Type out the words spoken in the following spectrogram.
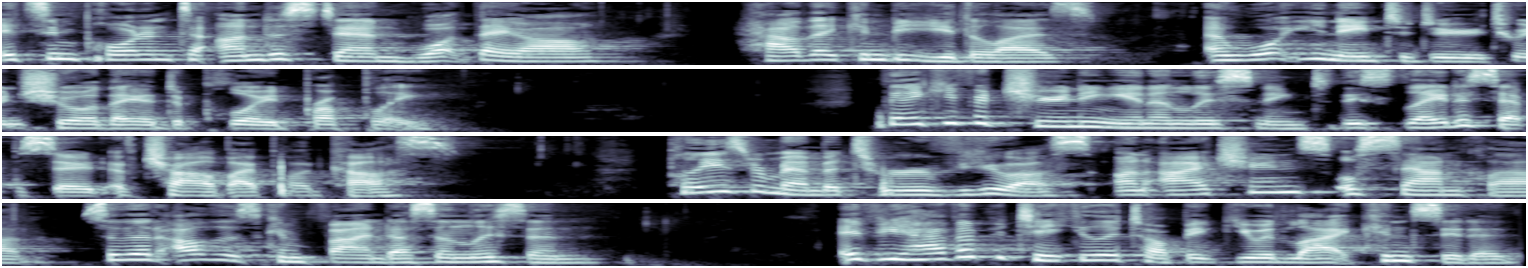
It's important to understand what they are, how they can be utilised, and what you need to do to ensure they are deployed properly. Thank you for tuning in and listening to this latest episode of Trial by Podcast. Please remember to review us on iTunes or SoundCloud so that others can find us and listen. If you have a particular topic you would like considered,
